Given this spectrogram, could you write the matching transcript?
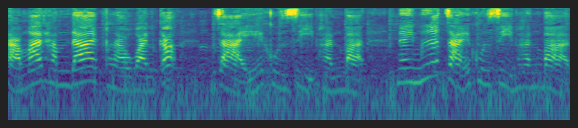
สามารถทำได้คราววันก็จ่ายให้คุณ 4,000 บาท ในเมื่อจ่ายให้คุณ 4,000 บาท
